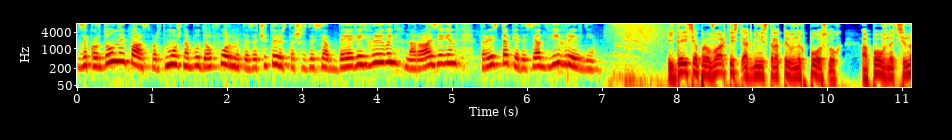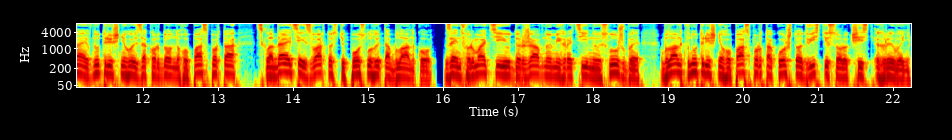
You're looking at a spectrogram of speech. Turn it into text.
Закордонний паспорт можна буде оформити за 469 гривень. Наразі він 352 гривні. Йдеться про вартість адміністративних послуг, а повна ціна і внутрішнього і закордонного паспорта складається із вартості послуги та бланку. За інформацією Державної міграційної служби, бланк внутрішнього паспорта коштує 246 гривень,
